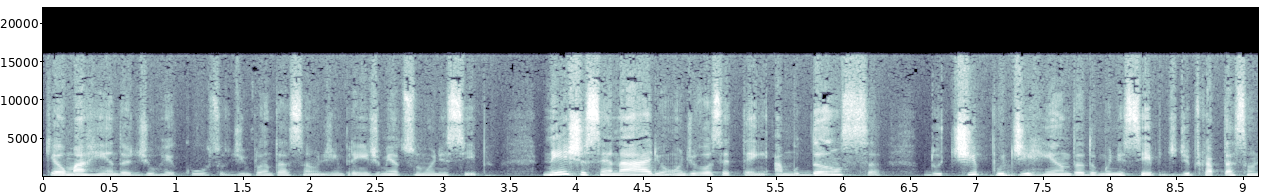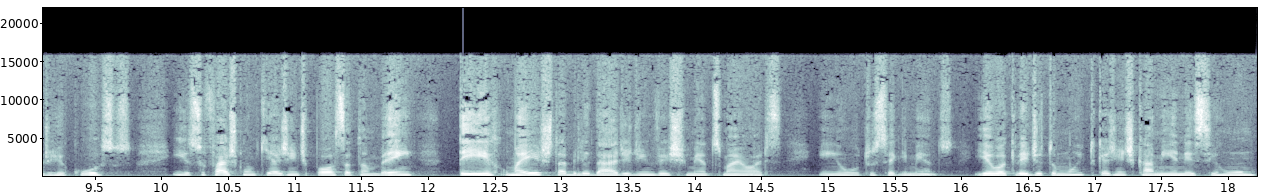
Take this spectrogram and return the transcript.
que é uma renda de um recurso de implantação de empreendimentos no município. Neste cenário, onde você tem a mudança do tipo de renda do município, de tipo de captação de recursos, isso faz com que a gente possa também ter uma estabilidade de investimentos maiores em outros segmentos. E eu acredito muito que a gente caminha nesse rumo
